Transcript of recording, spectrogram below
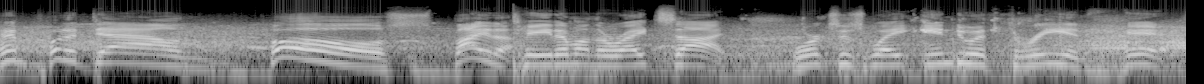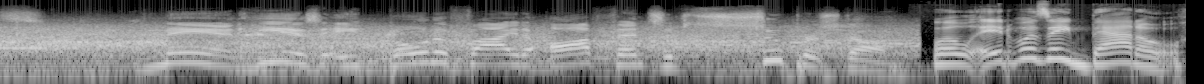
and put it down. Oh, Spida. Tatum on the right side works his way into a three and hits. Man, he is a bona fide offensive superstar. Well, it was a battle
